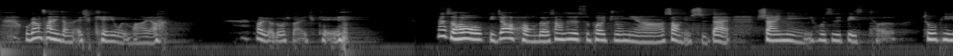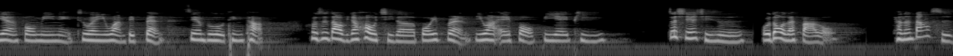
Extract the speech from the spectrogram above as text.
我刚刚差点讲成 H K，我的妈呀，到底有多喜欢 H K？那时候比较红的，像是 Super Junior 啊、少女时代、Shiny 或是 Beast，Two PM、Four Minute、Two a n One、Big Bang、CN Blue、Teen Top，或是到比较后期的 Boyfriend、B One A Four、BAP，这些其实我都有在 follow。可能当时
